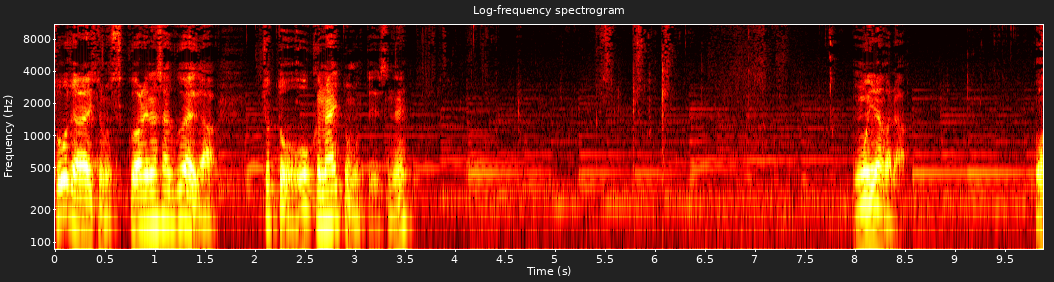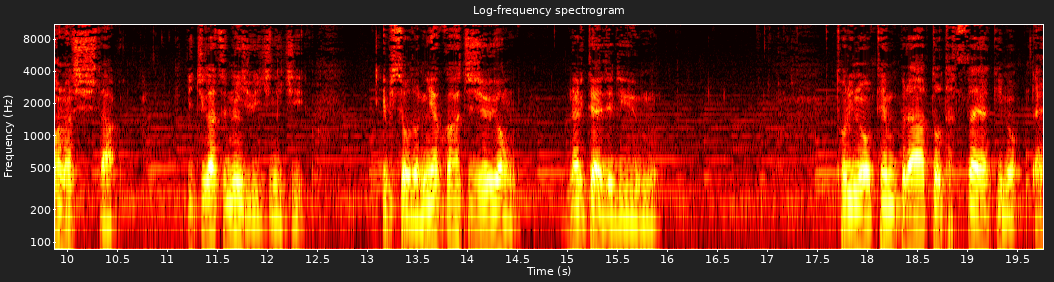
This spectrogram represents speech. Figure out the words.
そうじゃない人の救われなさ具合がちょっと多くないと思ってですね。思いながらお話しした1月21日エピソード284成田屋デリウム鶏の天ぷらと竜田焼きの、竜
